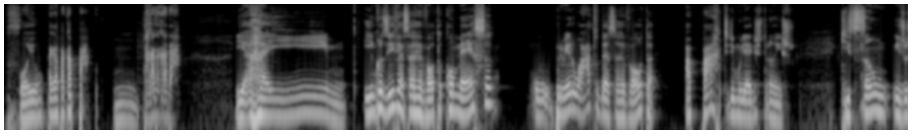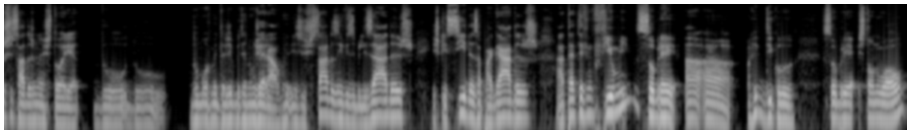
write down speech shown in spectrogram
Foi um pega pra capar. Um tacadacadá. E aí. E, inclusive, essa revolta começa. O primeiro ato dessa revolta, a parte de mulheres trans, que são injustiçadas na história do, do, do movimento LGBT no geral. Injustiçadas, invisibilizadas, esquecidas, apagadas. Até teve um filme sobre a. a ridículo sobre Stonewall.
